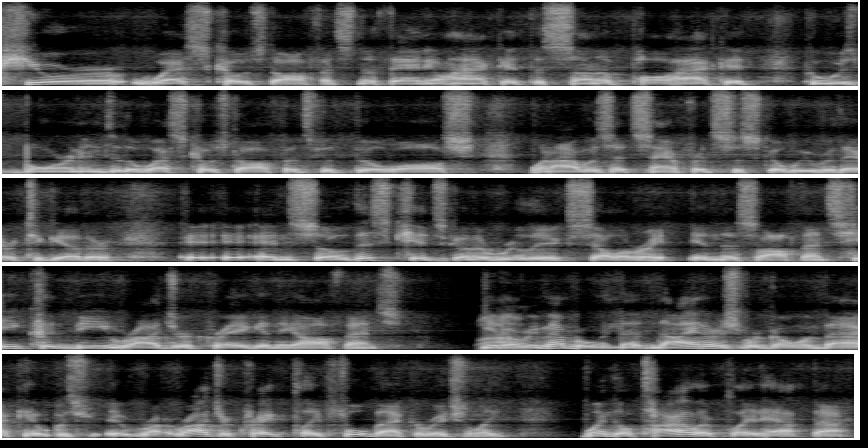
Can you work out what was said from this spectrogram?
pure West Coast offense. Nathaniel Hackett, the son of Paul Hackett, who was born into the West Coast offense with Bill Walsh. When I was at San Francisco, we were there together. And so this kid's going to really accelerate in this offense. He could be Roger Craig in the offense. Wow. You know, remember when the Niners were going back, it was it, Roger Craig played fullback originally. Wendell Tyler played halfback.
